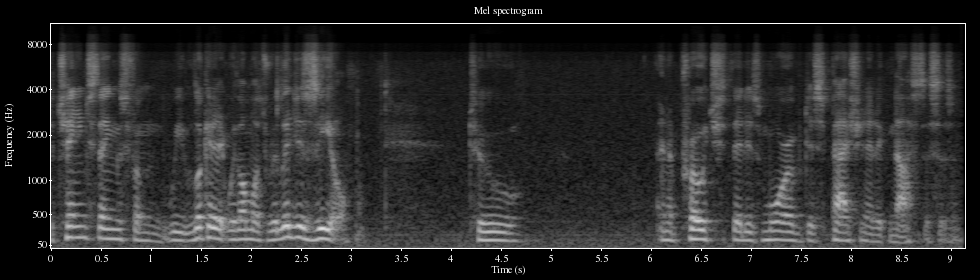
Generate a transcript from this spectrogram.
To change things from, we look at it with almost religious zeal, to an approach that is more of dispassionate agnosticism.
